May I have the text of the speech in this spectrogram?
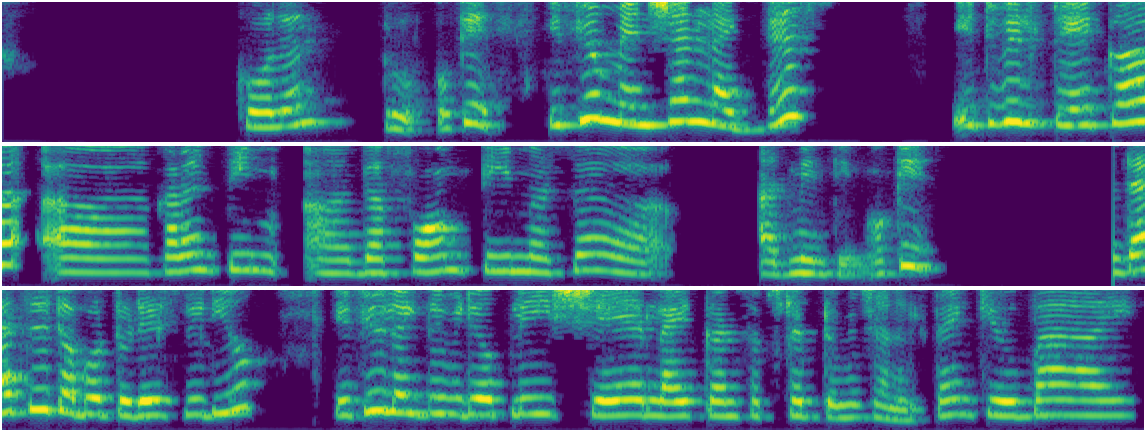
colon true. Okay. If you mention like this it will take a uh, current theme uh, the form theme as a admin theme. Okay. That's it about today's video. If you like the video please share like and subscribe to my channel. Thank you. Bye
